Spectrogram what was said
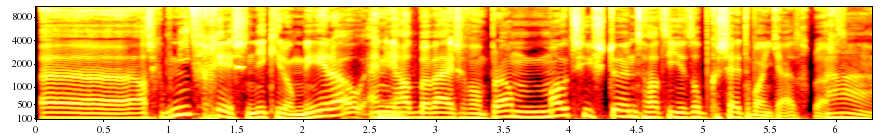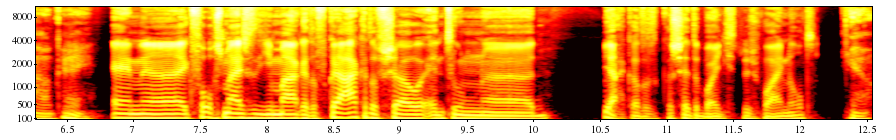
Eh, als ik me niet vergis, Nicky Romero. En die had bij wijze van promotiestunt had hij het op cassettebandje uitgebracht. Ah, oké. En eh, ik volgens mij zat hij maak het of kraak het of zo. En toen, eh, ja, ik had het cassettebandje, dus why not? Ja.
